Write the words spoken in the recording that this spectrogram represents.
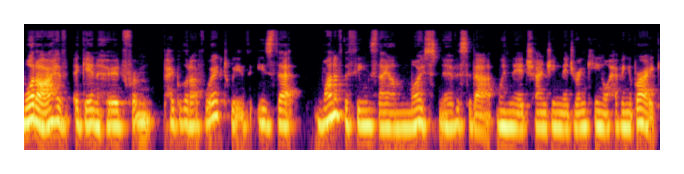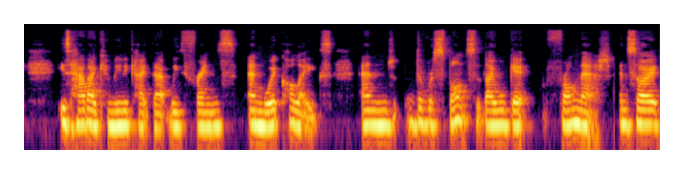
what I have again heard from people that I've worked with is that one of the things they are most nervous about when they're changing their drinking or having a break is how they communicate that with friends and work colleagues and the response that they will get from that. And so,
